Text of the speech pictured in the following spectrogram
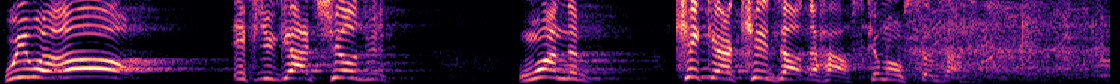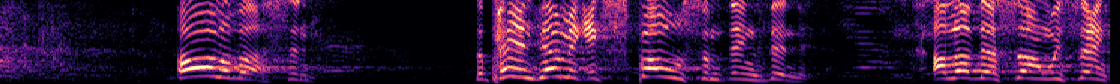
We were all, if you got children, wanting to kick our kids out the house. Come on, somebody. All of us. And the pandemic exposed some things, didn't it? I love that song we sang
